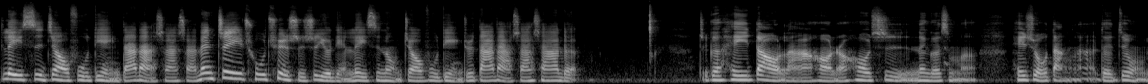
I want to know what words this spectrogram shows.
类似教父电影打打杀杀，但这一出确实是有点类似那种教父电影，就是打打杀杀的这个黑道啦，哈，然后是那个什么黑手党啦的这种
